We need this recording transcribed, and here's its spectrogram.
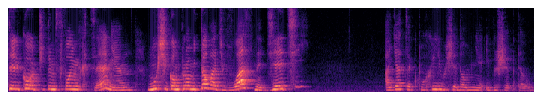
tylko czy tym swoim chceniem musi kompromitować własne dzieci? A Jacek pochylił się do mnie i wyszeptał.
